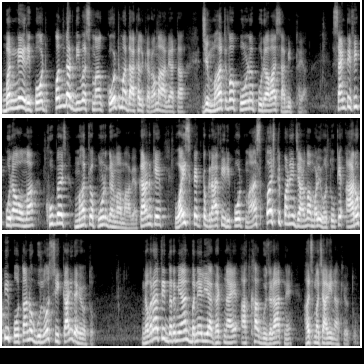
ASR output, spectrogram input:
બંને રિપોર્ટ પંદર દિવસમાં કોર્ટમાં દાખલ કરવામાં આવ્યા હતા, જે મહત્વપૂર્ણ પુરાવા સાબિત થયા. સાયન્ટિફિક પુરાવાઓમાં ખૂબ જ મહત્વપૂર્ણ ગણવામાં આવ્યા, કારણ કે વોઇસ પેક્ટોગ્રાફી રિપોર્ટમાં સ્પષ્ટપણે જાણવા મળ્યું હતું કે આરોપી પોતાનો ગુનો સ્વીકારી રહ્યો હતો. નવરાત્રી દરમિયાન બનેલી આ ઘટનાએ આખા ગુજરાતને હચમચાવી નાખ્યું હતું.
